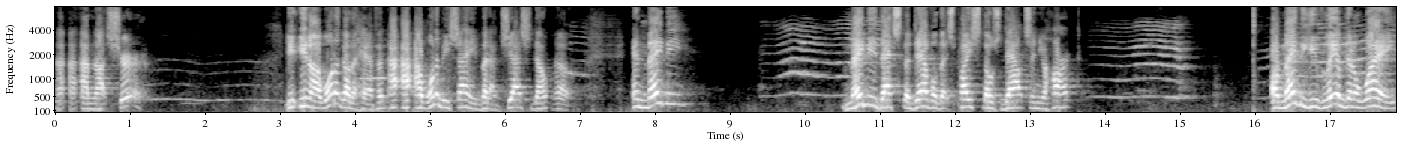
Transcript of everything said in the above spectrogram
I, am not sure. You, you, know, I want to go to heaven. I, I, I want to be saved, but I just don't know. And maybe Maybe that's the devil that's placed those doubts in your heart. Or maybe you've lived in a way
